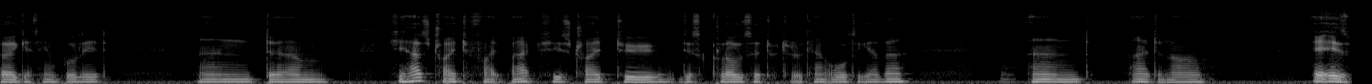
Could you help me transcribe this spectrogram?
her getting bullied, and um, she has tried to fight back. She's tried to disclose her Twitter account altogether, and I don't know. It is.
